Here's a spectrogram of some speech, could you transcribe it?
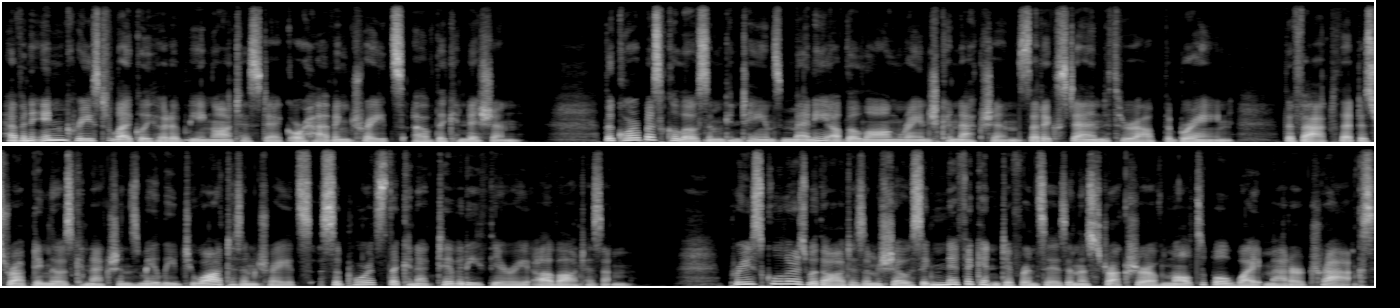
have an increased likelihood of being autistic or having traits of the condition. The corpus callosum contains many of the long range connections that extend throughout the brain. The fact that disrupting those connections may lead to autism traits supports the connectivity theory of autism. Preschoolers with autism show significant differences in the structure of multiple white matter tracts,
